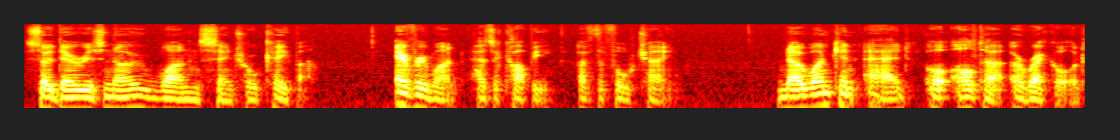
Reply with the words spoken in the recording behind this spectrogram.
so there is no one central keeper. Everyone has a copy of the full chain. No one can add or alter a record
